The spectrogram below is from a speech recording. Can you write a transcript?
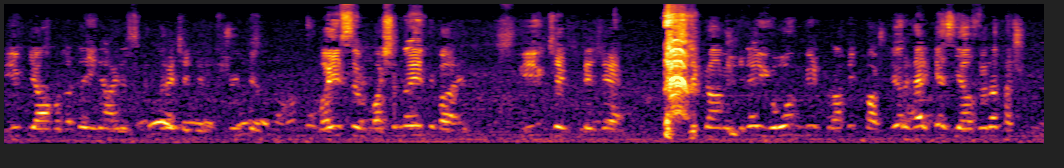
Büyük yağmurlarda yine aynı sıkıntıları çekeriz. Çünkü Mayıs'ın başından itibaren büyük çekmece istikametine yoğun bir trafik başlıyor. Herkes yazlara taşınıyor.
